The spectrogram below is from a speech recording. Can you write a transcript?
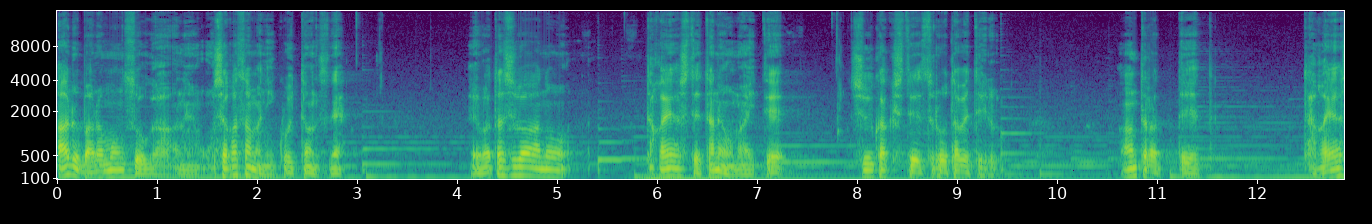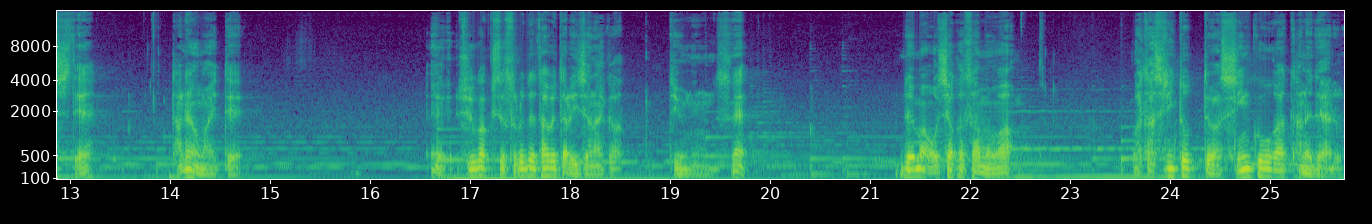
あるバラモン僧が、ね、お釈迦様にこう言ったんですね。え私はあの耕して種をまいて収穫してそれを食べている。あんたらって耕して種をまいてえ収穫してそれで食べたらいいじゃないかっていうんですね。でまあお釈迦様は私にとっては信仰が種である。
